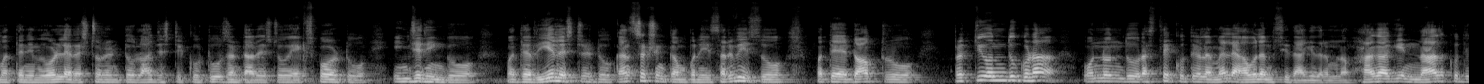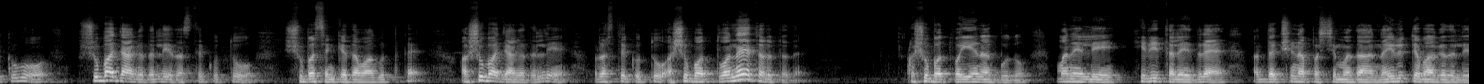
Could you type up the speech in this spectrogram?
ಮತ್ತು ನಿಮಗೆ ಒಳ್ಳೆ restaurant logistic tours and tourist export engineering ಮತ್ತು real estate construction company service ಮತ್ತು ಡಾಕ್ಟ್ರು ಪ್ರತಿಯೊಂದು ಕೂಡ ಒಂದೊಂದು ರಸ್ತೆ ಕೂತುಗಳ ಮೇಲೆ ಅವಲಂಬಿಸಿದಾಗಿದ್ದಾರೆ ಮೇಡಮ್. ಹಾಗಾಗಿ ನಾಲ್ಕು ದಿಕ್ಕಿಗೂ ಶುಭ ಜಾಗದಲ್ಲಿ ರಸ್ತೆ ಕೂತು ಶುಭ ಸಂಕೇತವಾಗುತ್ತದೆ. ಅಶುಭ ಜಾಗದಲ್ಲಿ ರಸ್ತೆ ಕೂತು ಅಶುಭತ್ವನೇ ತರುತ್ತದೆ. ಅಶುಭತ್ವ ಏನಾಗ್ಬೋದು? ಮನೆಯಲ್ಲಿ ಹಿರಿತಲೆ ಇದ್ದರೆ ದಕ್ಷಿಣ ಪಶ್ಚಿಮದ ನೈಋತ್ಯ ಭಾಗದಲ್ಲಿ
